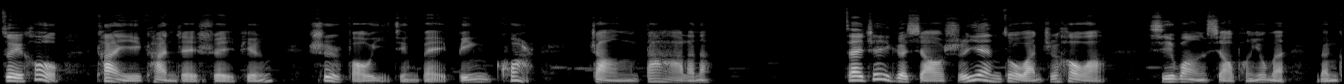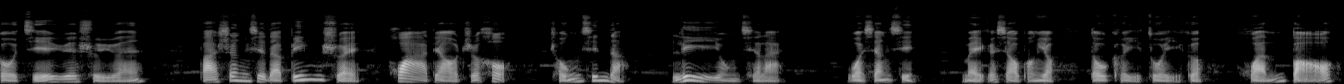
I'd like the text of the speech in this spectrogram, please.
最后看一看这水瓶是否已经被冰块胀大了呢？在这个小实验做完之后啊，希望小朋友们能够节约水源，把剩下的冰水。化掉之后，重新的利用起来。我相信每个小朋友都可以做一个环保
